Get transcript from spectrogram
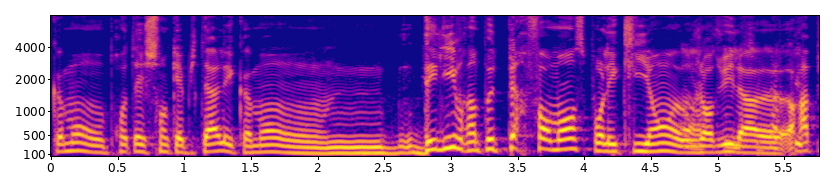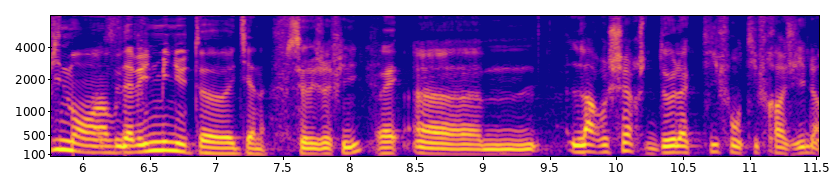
Comment on protège son capital et comment on délivre un peu de performance pour les clients aujourd'hui là rapidement. Hein. vous avez une minute, Étienne. C'est déjà fini. Ouais la recherche de l'actif antifragile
